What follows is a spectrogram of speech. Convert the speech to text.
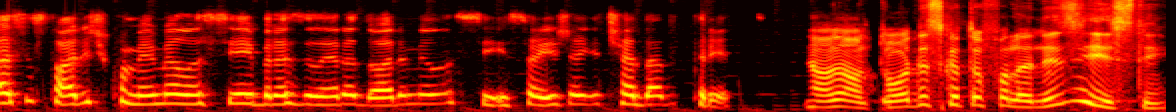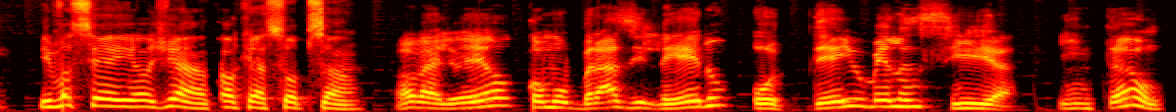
Essa história de comer melancia e brasileiro adora melancia, isso aí já tinha dado treta. Não, não, todas que eu tô falando existem. E você aí, ô Jean, qual que é a sua opção? Ó, velho, eu, como brasileiro, odeio melancia. Então,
